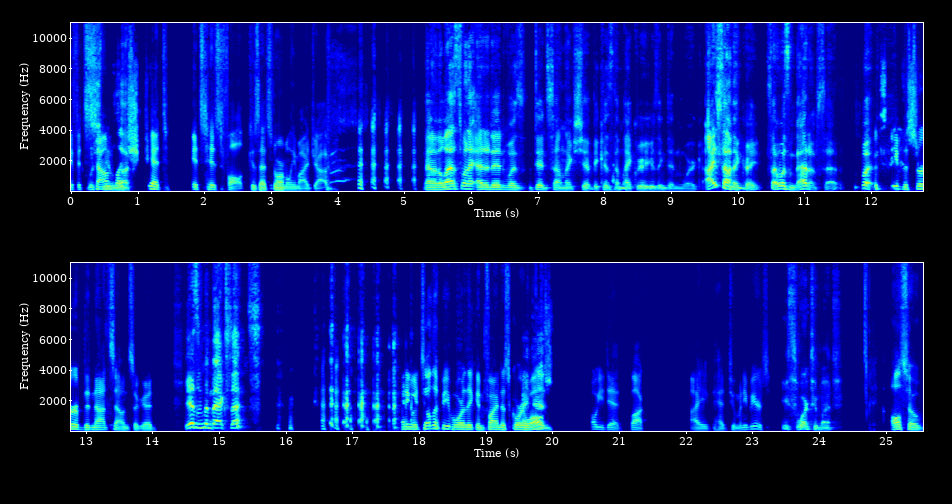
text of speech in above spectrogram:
if it Wish sounds like luck. shit, it's his fault because that's normally my job. Now, the last one I edited was did sound like shit because the mic we were using didn't work. I sounded great, so I wasn't that upset. But but Steve the Serb did not sound so good. he hasn't been back since. Anyway, tell the people where they can find us, Corey I Walsh. did. Oh, you did. Fuck. I had too many beers. He swore too much. Also,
